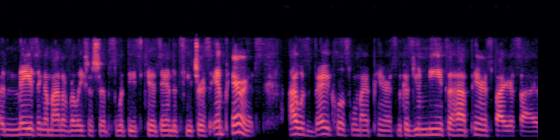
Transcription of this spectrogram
amazing amount of relationships with these kids and the teachers and parents. I was very close with my parents because you need to have parents by your side.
